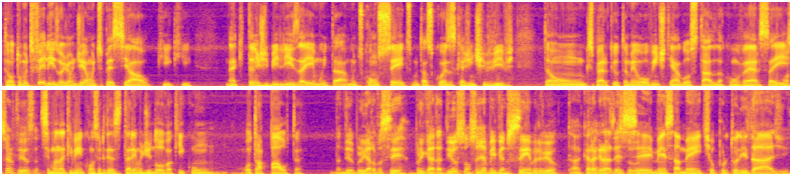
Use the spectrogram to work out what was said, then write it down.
Então eu tô muito feliz. Hoje é um dia muito especial que, que, né, que tangibiliza aí muita, muitos conceitos, muitas coisas que a gente vive. Então, espero que também o ouvinte tenha gostado da conversa e com certeza. Semana que vem com certeza estaremos de novo aqui com outra pauta. Danilo, obrigado a você. Obrigado a Dilson. Seja bem-vindo sempre, viu? Tá, quero agradecer imensamente a oportunidade,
